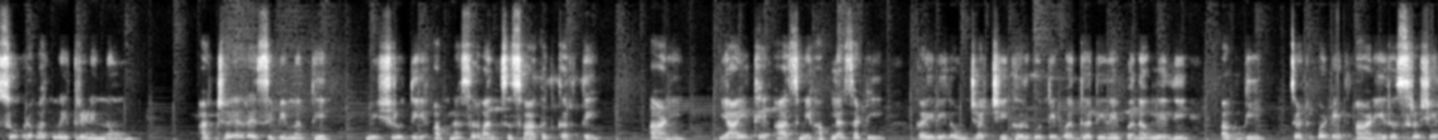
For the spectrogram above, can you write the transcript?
सुप्रभात मैत्रिणींनो. आजच्या या रेसिपीमध्ये मी श्रुती आपणा सर्वांचं स्वागत करते. आणि या इथे आज मी आपल्यासाठी कैरी लोणच्याची घरगुती पद्धतीने बनवलेली अगदी चटपटीत आणि रसरशीत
